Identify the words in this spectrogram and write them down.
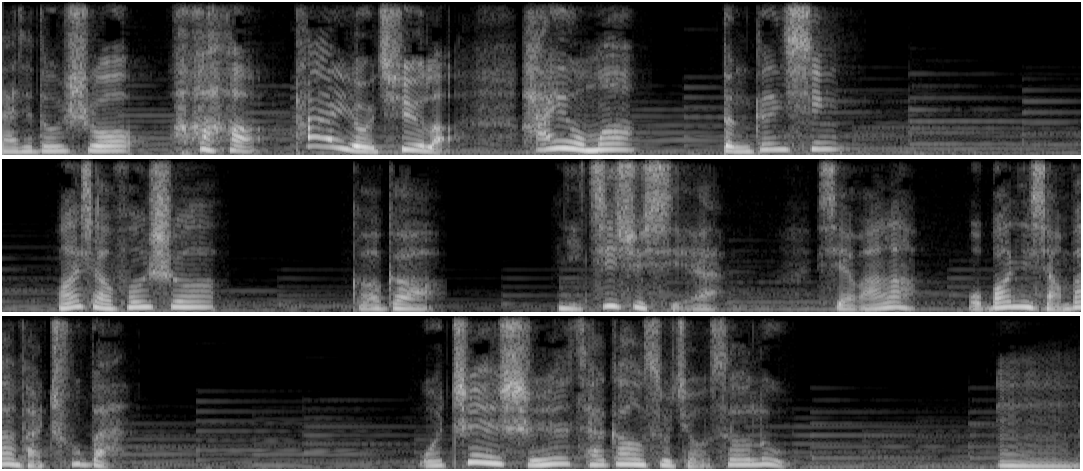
大家都说 哈哈太有趣了，还有吗？等更新。王晓峰说：“格格，你继续写，写完了我帮你想办法出版。”我这时才告诉九色鹿：“嗯，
